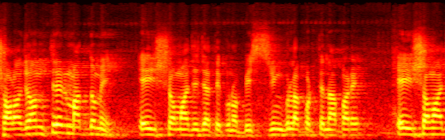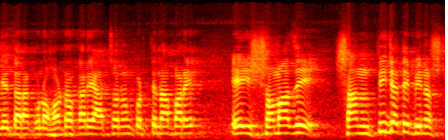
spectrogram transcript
ষড়যন্ত্রের মাধ্যমে এই সমাজে যাতে কোনো বিশৃঙ্খলা করতে না পারে, এই সমাজে তারা কোনো হটকারে আচরণ করতে না পারে, এই সমাজে শান্তি যাতে বিনষ্ট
